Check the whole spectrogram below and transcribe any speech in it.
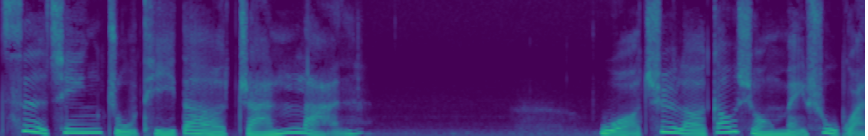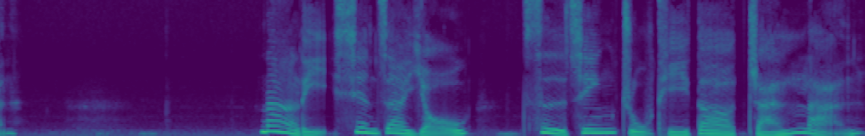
刺青主题的展览。我去了高雄美术馆，那里现在有 刺青主题的展览。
